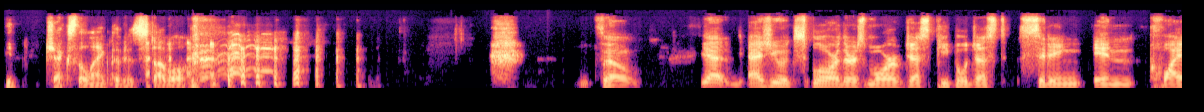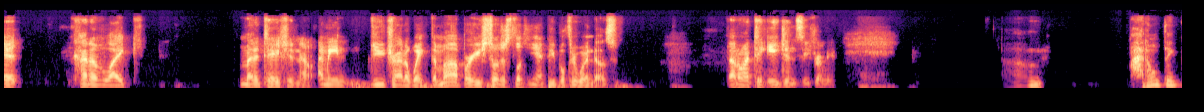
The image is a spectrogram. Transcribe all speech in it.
he checks the length of his stubble. So, yeah, as you explore, there's more of just people just sitting in quiet, kind of like meditation. Now, I mean, do you try to wake them up or are you still just looking at people through windows? I don't want to take agency from you. Um, I don't think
